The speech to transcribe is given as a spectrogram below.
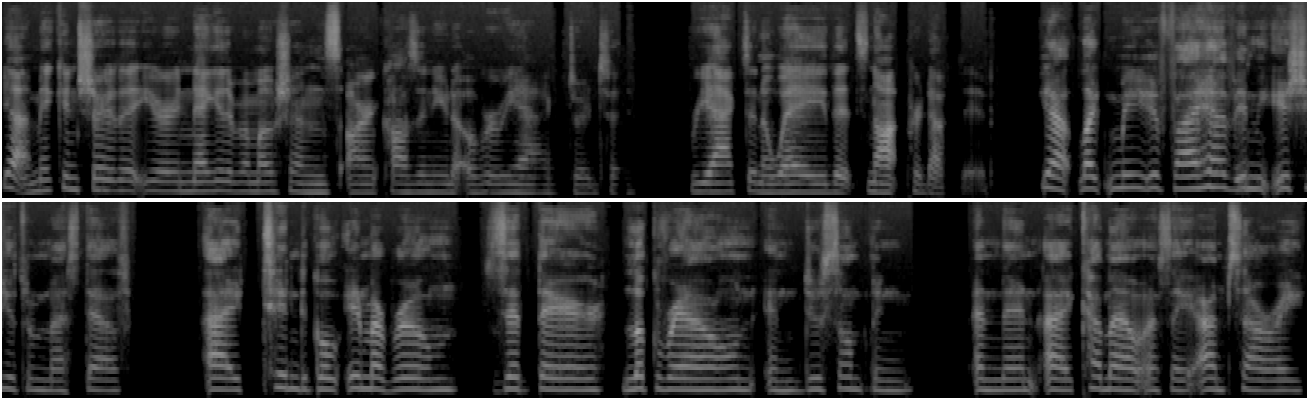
Yeah, making sure mm. that your negative emotions aren't causing you to overreact or to react in a way that's not productive. Yeah, like me, if I have any issues with my staff, I tend to go in my room, sit there, look around, and do something. And then I come out and say, I'm sorry,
